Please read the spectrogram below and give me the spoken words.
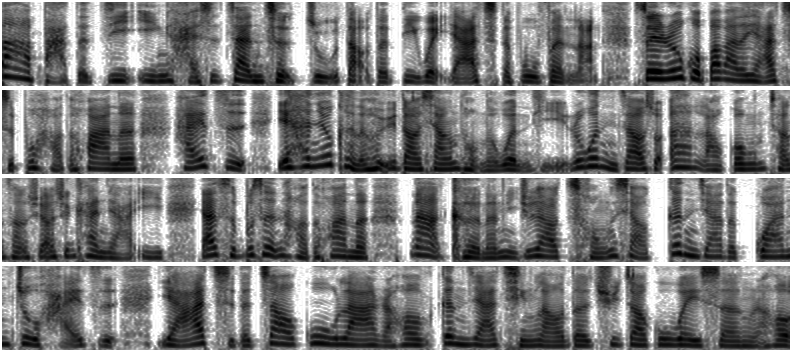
爸爸的基因还是占着主导的地位，牙齿的部分啦。所以如果爸爸的牙齿不好的话呢，孩子也很有可能会遇到相同的问题。如果你知道说，啊，老公常常需要去看牙医，牙齿不是很好的话呢，那可能你就要从小更加的关注孩子牙齿的照顾啦，然后更加勤劳的去照顾卫生，然后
